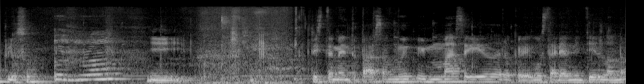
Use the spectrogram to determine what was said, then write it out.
incluso. Y tristemente pasa muy, muy más seguido de lo que gustaría admitirlo, ¿no?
